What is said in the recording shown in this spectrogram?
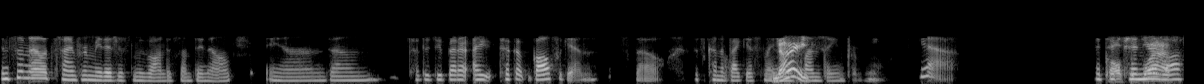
And so now it's time for me to just move on to something else and um try to do better. I took up golf again. So that's kind of, I guess, my Nice. new fun thing for me. Yeah. I took Golf's 10 years off.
